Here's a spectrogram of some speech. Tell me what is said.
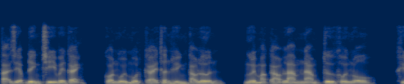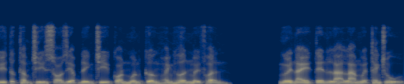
Tại diệp đỉnh chi bên cạnh, còn ngồi một cái thân hình cao lớn, người mặc áo lam nam tử khôi ngô, khí tức thậm chí so diệp đỉnh chi còn muốn cường hoành hơn mấy phần. Người này tên là lam nguyệt thánh chủ,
